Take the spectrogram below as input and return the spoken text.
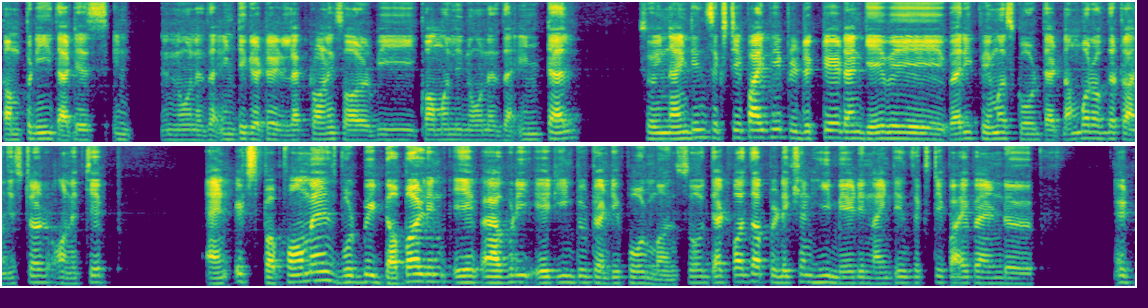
company that is in known as the integrated electronics or we commonly known as the Intel. So in 1965 he predicted and gave a very famous quote that number of the transistor on a chip and its performance would be doubled in every 18 to 24 months. So that was the prediction he made in 1965 and uh, it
